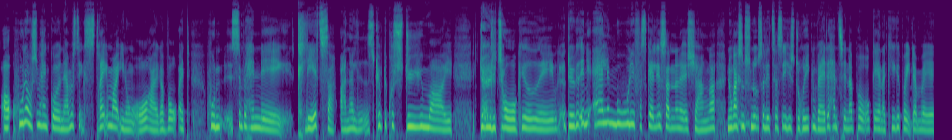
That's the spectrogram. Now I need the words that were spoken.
Og hun er jo simpelthen gået nærmest til ekstremer i nogle årrækker, hvor at hun simpelthen øh, klædte sig anderledes, købte kostymer, øh, dirty talket, øh, dykket ind i alle mulige forskellige sådan, øh, genrer. Nogle gange sådan snød sig lidt til at se historikken. Hvad er det, han tænder på? Okay, han har kigget på en, der med,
